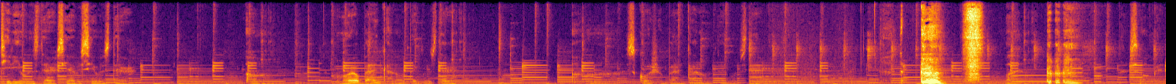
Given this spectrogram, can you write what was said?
TD was there, CIBC was there. Um, Royal Bank, I don't think was there. Uh, Scotia Bank, I don't think was there. but it's all good.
